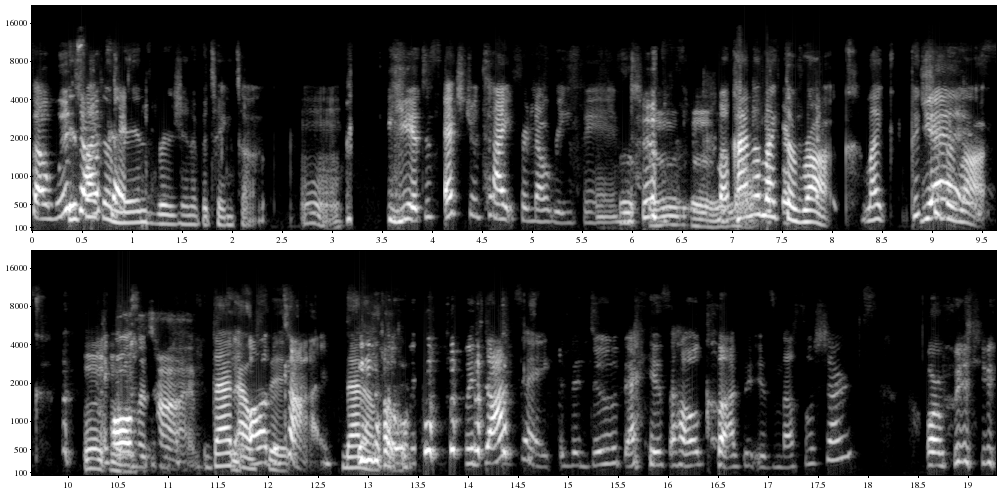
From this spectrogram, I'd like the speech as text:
So which it's like a men's version of a tank top. Mm. Yeah, just extra tight for no reason. Mm-hmm. kind of like the Rock. Like picture yes. the Rock. Mm-hmm. all the time. That outfit. All the time. That outfit. No. Would Dante, the dude that his whole closet is muscle shirts, or would you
